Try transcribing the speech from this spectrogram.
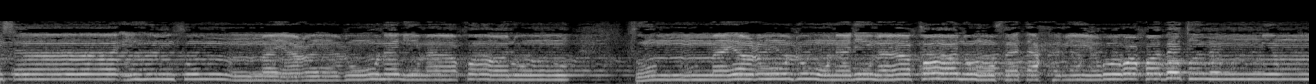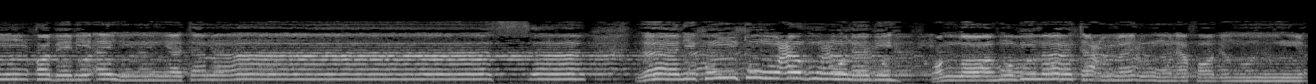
نسائهم ثم يعودون لما قالوا ثم يعودون لما قالوا فتحرير رقبة من قبل أن يتماسا. ذلكم توعظون به والله بما تعملون خبير.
